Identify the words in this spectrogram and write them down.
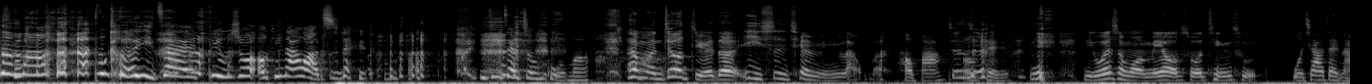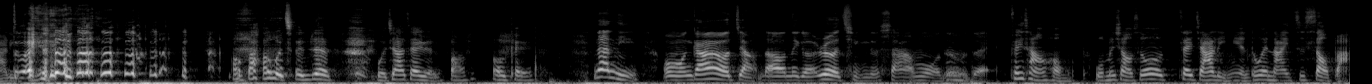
的吗？不可以在，譬如说 Okinawa 之类的吗？一定在中国吗？他们就觉得意识欠明朗吧。好吧，就是你你为什么没有说清楚？我家在哪里？对，好吧，我承认我家在远方。OK，那你我们刚刚有讲到那个热情的沙漠，对不嗯对？非常红。我们小时候在家里面都会拿一支扫把，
